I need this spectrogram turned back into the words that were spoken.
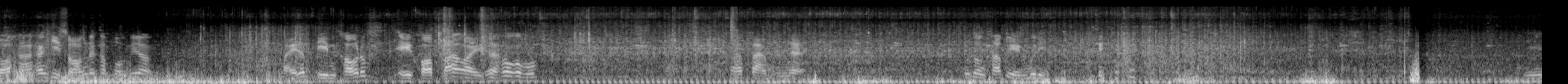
รอหาครั้งที่สองนะครับผมพี่น้องไปน้ำตีนเขาน้ำเออขอบปลาอ่อยเขาครับผม ปลาปามข้างหน้าก็ต้องทับเองมื้อนี้นี่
